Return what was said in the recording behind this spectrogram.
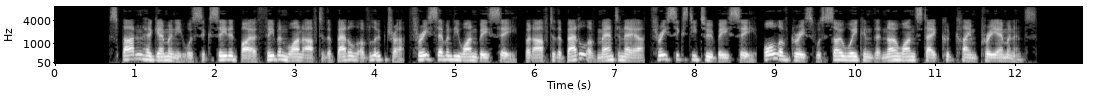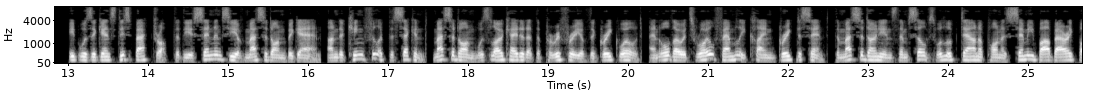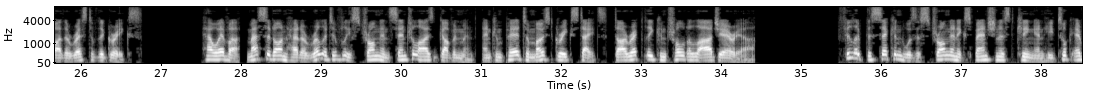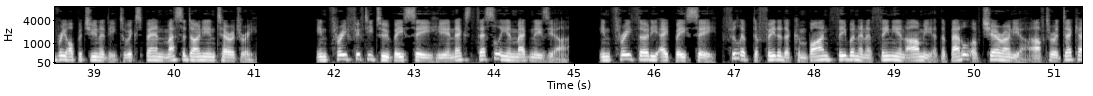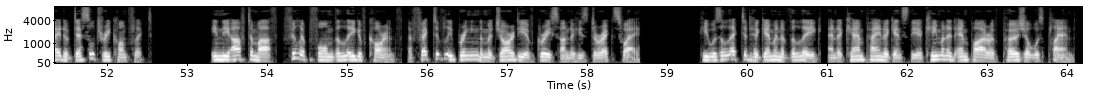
Spartan hegemony was succeeded by a Theban one after the Battle of Leuctra 371 BC, but after the Battle of Mantinea 362 BC, all of Greece was so weakened that no one state could claim preeminence. It was against this backdrop that the ascendancy of Macedon began. Under King Philip II, Macedon was located at the periphery of the Greek world, and although its royal family claimed Greek descent, the Macedonians themselves were looked down upon as semi-barbaric by the rest of the Greeks. However, Macedon had a relatively strong and centralized government, and compared to most Greek states, directly controlled a large area. Philip II was a strong and expansionist king and he took every opportunity to expand Macedonian territory. In 352 BC he annexed Thessaly and Magnesia. In 338 BC, Philip defeated a combined Theban and Athenian army at the Battle of Chaeronea after a decade of desultory conflict. In the aftermath, Philip formed the League of Corinth, effectively bringing the majority of Greece under his direct sway. He was elected hegemon of the League, and a campaign against the Achaemenid Empire of Persia was planned.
